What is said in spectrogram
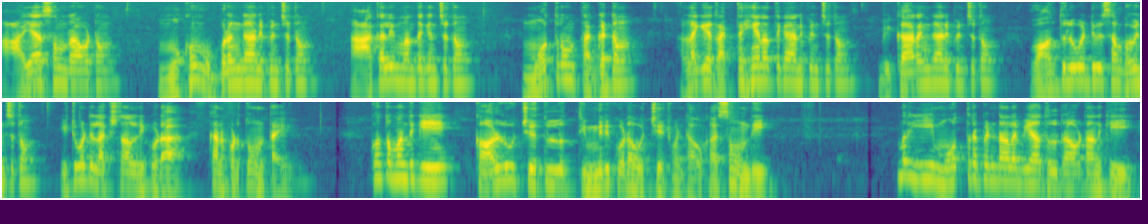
ఆయాసం రావటం ముఖం ఉబ్బరంగా అనిపించటం ఆకలి మందగించటం మూత్రం తగ్గటం అలాగే రక్తహీనతగా అనిపించటం వికారంగా అనిపించటం వాంతులు వంటివి సంభవించటం ఇటువంటి లక్షణాలని కూడా కనపడుతూ ఉంటాయి. కొంతమందికి కాళ్ళు చేతుల్లో తిమ్మిరి కూడా వచ్చేటువంటి అవకాశం ఉంది. మరి ఈ మూత్రపిండాల వ్యాధులు రావడానికి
